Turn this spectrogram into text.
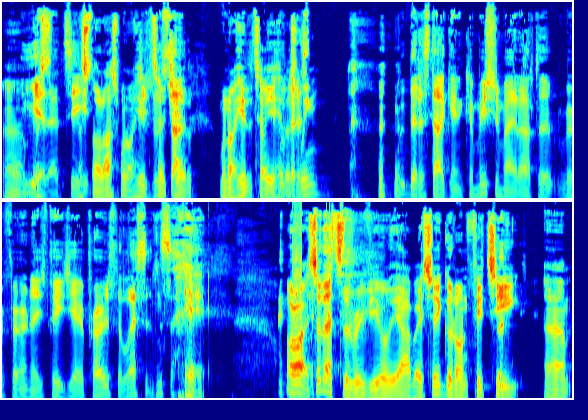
Um, Yeah, that's That's it. That's not us. We're not here Just to teach you. How start- to, we're not here to tell you how to swing. We better start getting commission, mate, after referring these PGA pros for lessons. Yeah. All right, so that's the review of the RBC. Good on Fitzy. Um,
